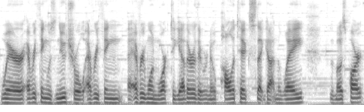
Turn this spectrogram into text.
where everything was neutral, everything everyone worked together. There were no politics that got in the way for the most part.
